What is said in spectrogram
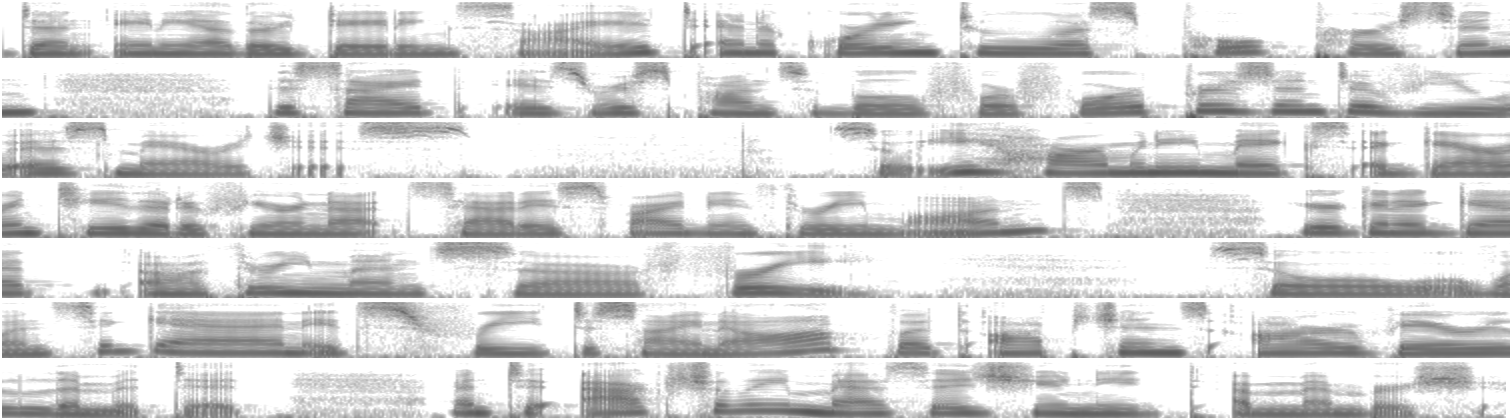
than any other dating site. And according to a spokesperson, the site is responsible for 4% of US marriages. So eHarmony makes a guarantee that if you're not satisfied in three months, you're gonna get uh, three months uh, free. So once again, it's free to sign up, but options are very limited. And to actually message, you need a membership.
